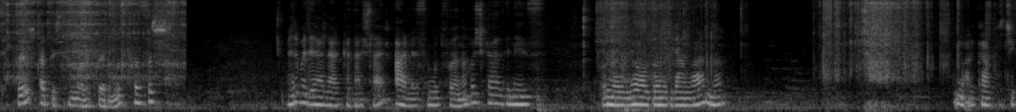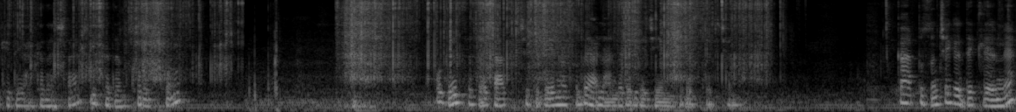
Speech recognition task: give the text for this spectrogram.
çıtır atıştırmalıklarımız hazır. Merhaba değerli arkadaşlar. Armesi mutfağına hoş geldiniz. Bunların ne olduğunu bilen var mı? Bunlar karpuz çekirdeği arkadaşlar. Yıkadım, kuruttum. Bugün size karpuz çekirdeği nasıl değerlendirebileceğimizi göstereceğim. Karpuzun çekirdeklerini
